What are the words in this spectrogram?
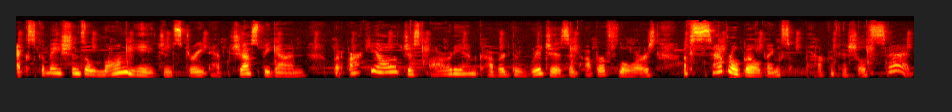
Excavations along the ancient street have just begun, but archaeologists already uncovered the ridges and upper floors of several buildings, park officials said.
